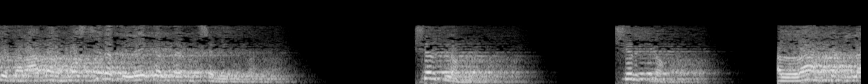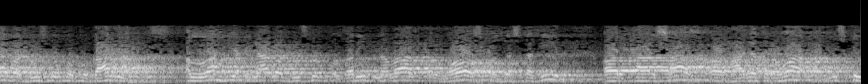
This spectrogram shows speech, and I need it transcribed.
کے برابر مغفرت لے کر میں کچھ سے ملوں گا۔ شرک نہ ہو۔ شرک نہ ہو۔ اللہ کے علاوہ دوسروں کو پکارنا، اللہ کے علاوہ دوسروں کو غریب نواز اور غوث اور دستگیر اور کارساز اور حاجت روا اور مشکل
